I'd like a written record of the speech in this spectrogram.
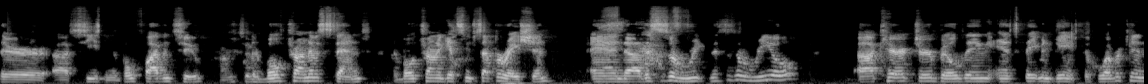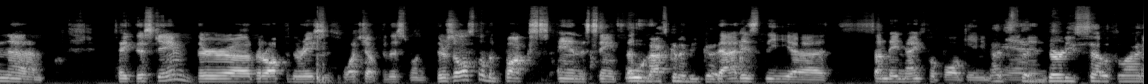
their uh, season. They're both five and two. They're both trying to ascend. They're both trying to get some separation, and uh, this is a re- this is a real uh, character building and statement game. So whoever can um, take this game, they're uh, they're off to the races. Watch out for this one. There's also the Bucks and the Saints. That's, Ooh, that's going to be good. that is the uh, Sunday night football game, That's the dirty South lineup.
